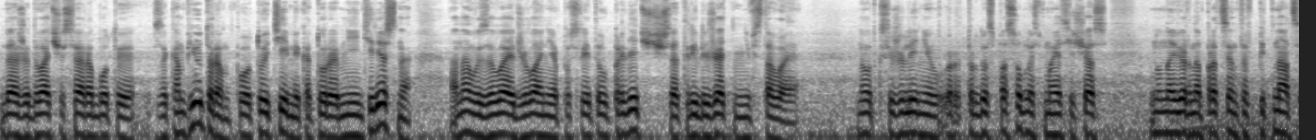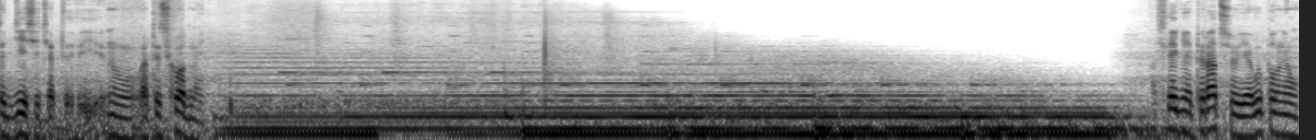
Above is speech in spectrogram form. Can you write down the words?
даже два часа работы за компьютером по той теме, которая мне интересна, она вызывает желание после этого прилечь часа три лежать, не вставая. Но вот, к сожалению, трудоспособность моя сейчас, ну, наверное, процентов 15-10 от, ну, от исходной. Последнюю операцию я выполнил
